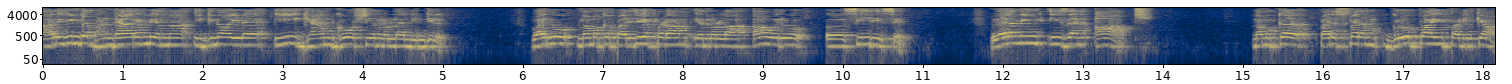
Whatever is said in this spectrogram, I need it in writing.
അറിവിന്റെ ഭണ്ഡാരം എന്ന ഇഗ്നോയുടെ ഈ ഖ്യാൻ ഘോഷ് എന്നുള്ള ലിങ്കിൽ വരൂ നമുക്ക് പരിചയപ്പെടാം എന്നുള്ള ആ ഒരു സീരീസിൽ. ലേണിംഗ് ഈസ് ആൻ ആർട്ട് നമുക്ക് പരസ്പരം ഗ്രൂപ്പായി പഠിക്കാം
